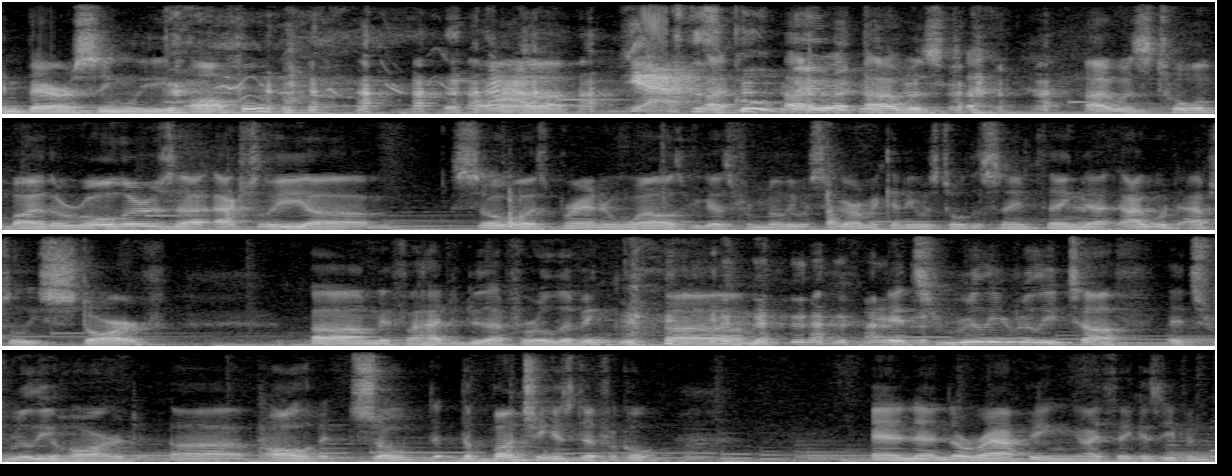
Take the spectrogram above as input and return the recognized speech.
embarrassingly awful. uh, Yes, the I, scoop, I- baby. I was I was told by the rollers. Uh, actually, um, so was Brandon Wells. If you guys are familiar with Cigar Mechanic, he was told the same thing that I would absolutely starve um, if I had to do that for a living. Um, it's really really tough. It's really hard. Uh, all of it. So th- the bunching is difficult. And then the wrapping, I think, is even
